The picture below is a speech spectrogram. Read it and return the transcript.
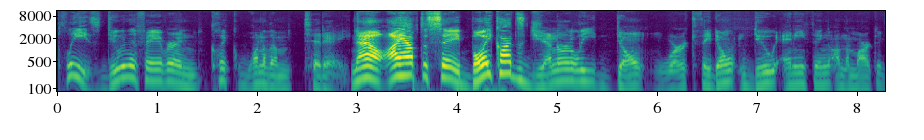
please do me the favor and click one of them today. Now, I have to say, boycotts generally don't work. They don't do anything on the market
